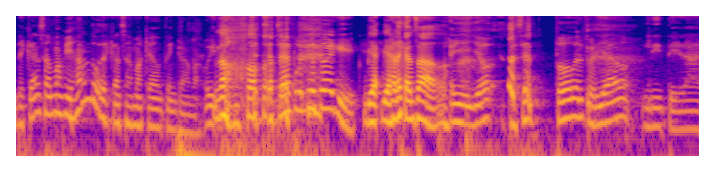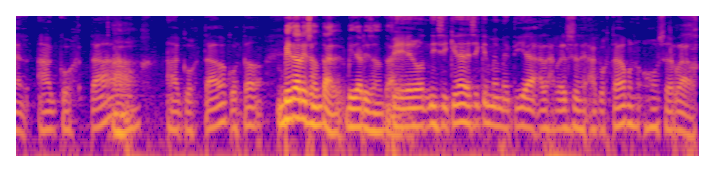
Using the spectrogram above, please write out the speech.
¿descansas más viajando o descansas más quedándote en cama? Oye, No. ¿sa- ¿Sabes por qué yo estoy aquí? Via- viajar descansado. Oye, yo pasé todo el feriado literal, acostado, acostado, acostado. Vida horizontal, vida horizontal. Pero ni siquiera decir que me metía a las redes sociales acostado con los ojos cerrados.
